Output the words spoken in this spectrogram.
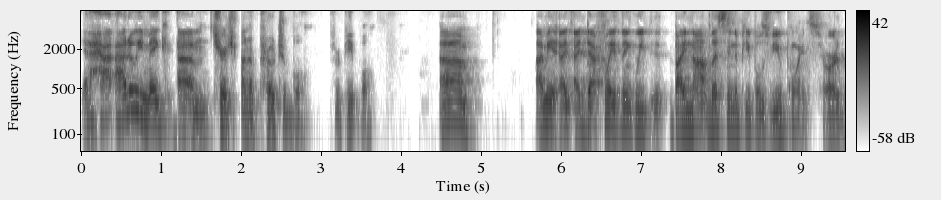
Yeah, how, how do we make um, church unapproachable for people? Um, I mean, I, I, definitely think we by not listening to people's viewpoints or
